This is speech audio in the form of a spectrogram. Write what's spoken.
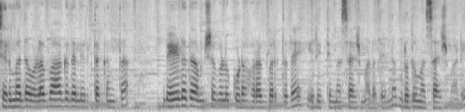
ಚರ್ಮದ ಒಳಭಾಗದಲ್ಲಿರ್ತಕ್ಕಂಥ ಬೇಡದ ಅಂಶಗಳು ಕೂಡ ಹೊರಗೆ ಬರ್ತದೆ. ಈ ರೀತಿ ಮಸಾಜ್ ಮಾಡೋದ್ರಿಂದ ಮೃದು ಮಸಾಜ್ ಮಾಡಿ.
